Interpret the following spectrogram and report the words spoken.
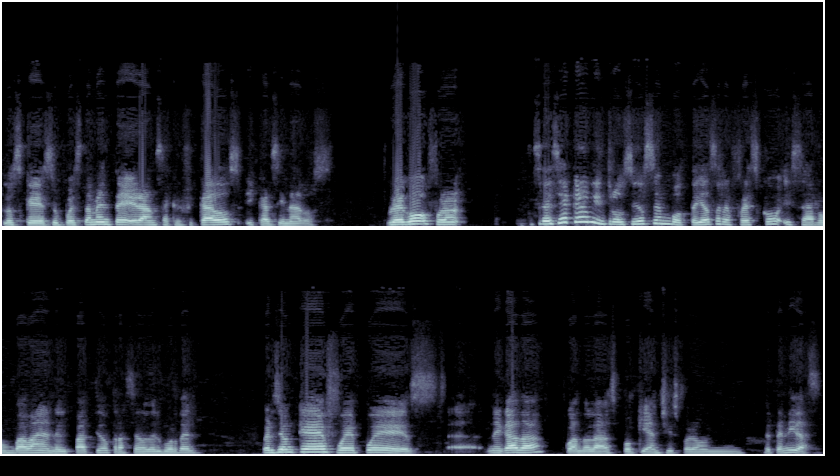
los que supuestamente eran sacrificados y calcinados. Luego fueron, se decía que eran introducidos en botellas de refresco y se arrumbaban en el patio trasero del bordel. Versión que fue pues negada cuando las poquianchis fueron detenidas.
